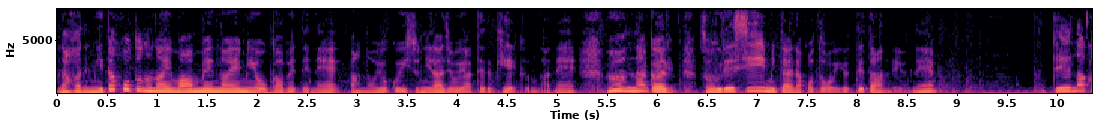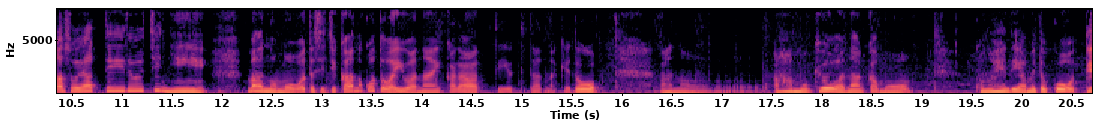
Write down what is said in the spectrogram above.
なんかね見たことのない満面の笑みを浮かべてねあのよく一緒にラジオやってる K 君がねうんなんかそう嬉しいみたいなことを言ってたんだよね。でなんかそうやっているうちにまああのもう私時間のことは言わないからって言ってたんだけどあのあもう今日はなんかもうこの辺でやめとこうって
